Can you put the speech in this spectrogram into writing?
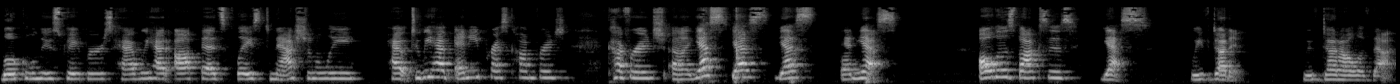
local newspapers? Have we had op eds placed nationally? How, do we have any press conference coverage? Uh, yes, yes, yes, and yes. All those boxes, yes, we've done it. We've done all of that.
